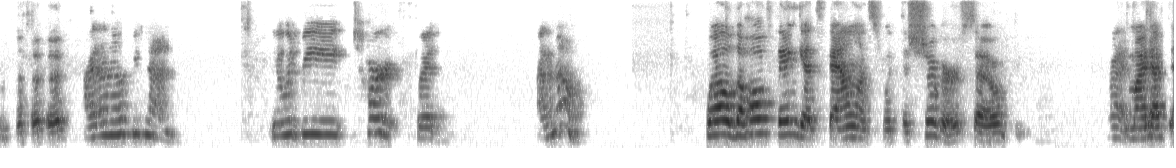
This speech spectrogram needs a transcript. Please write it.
I don't know if you can. It would be tart, but I don't know. well, the whole thing gets balanced with the sugar, so Right. you might have to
